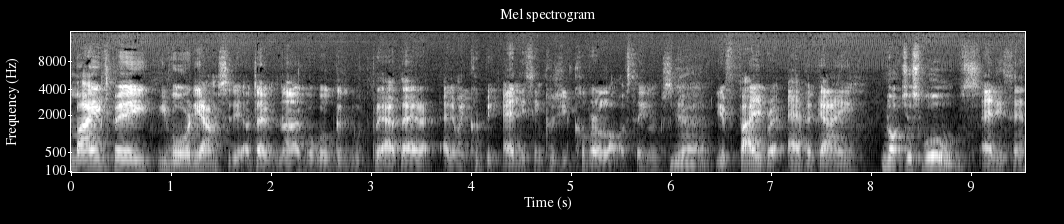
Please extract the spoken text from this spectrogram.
maybe you've already answered it. I don't know, but we'll, we'll put it out there anyway. Could be anything because you cover a lot of things. Yeah. Your favourite ever game? Not just Wolves. Anything?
